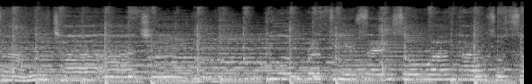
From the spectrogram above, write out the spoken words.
สร้างวิชาอาชีพ ทีปแสงสว่างทางสดใส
